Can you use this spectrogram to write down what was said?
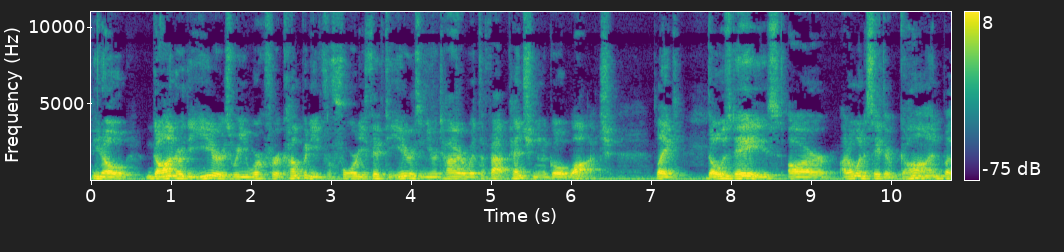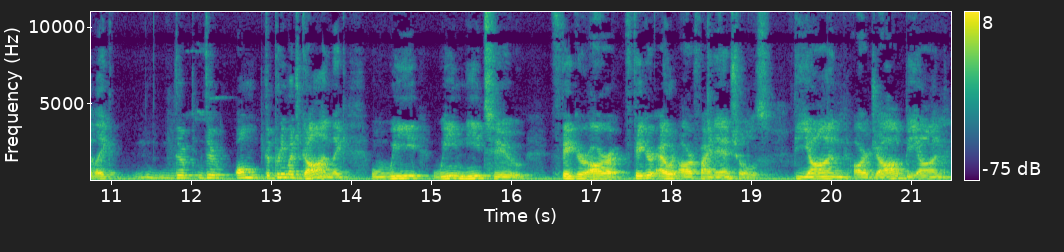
you know, gone are the years where you work for a company for 40, 50 years and you retire with a fat pension and a gold watch. Like, those days are, I don't want to say they're gone, but like, they're they're all, they're pretty much gone. Like we we need to figure our figure out our financials beyond our job, beyond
